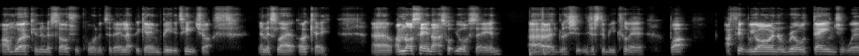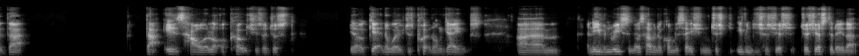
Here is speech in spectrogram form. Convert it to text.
I'm working in a social corner today. Let the game be the teacher. And it's like, okay, uh, I'm not saying that's what you're saying, uh, just to be clear, but I think we are in a real danger where that that is how a lot of coaches are just, you know, getting away with just putting on games. Um, and even recently, I was having a conversation just even just just, just yesterday that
